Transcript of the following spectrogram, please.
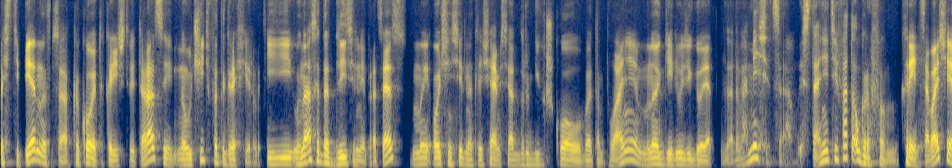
постепенно за какое-то количество итераций научить фотографировать. И у нас это длительный процесс, мы очень сильно отличаемся от других школ в этом плане. Многие люди говорят, за два месяца вы станете фотографом. Хрень собачья,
